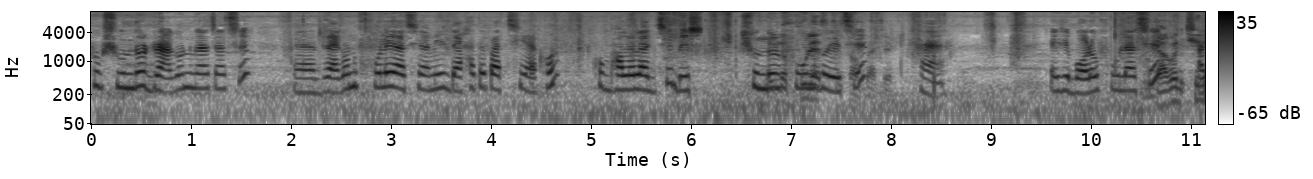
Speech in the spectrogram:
খুব সুন্দর ড্রাগন গাছ আছে। ড্রাগন ফুলে আছে আমি দেখাতে পাচ্ছি এখন। খুব ভালো লাগছে বেশ সুন্দর ফুল হয়েছে। হ্যাঁ। এই যে বড় ফুল আছে ড্রাগন ছিল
